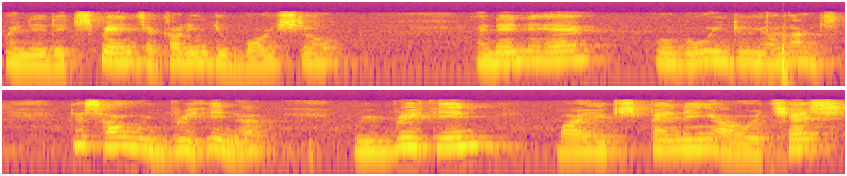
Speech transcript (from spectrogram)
when it expands according to Boyle's law. And then air will go into your lungs. That's how we breathe in. Huh? We breathe in by expanding our chest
